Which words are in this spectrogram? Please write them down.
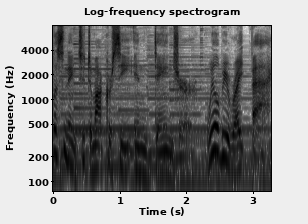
listening to Democracy in Danger. We'll be right back.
